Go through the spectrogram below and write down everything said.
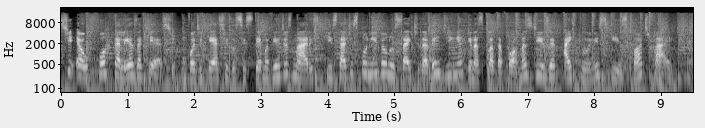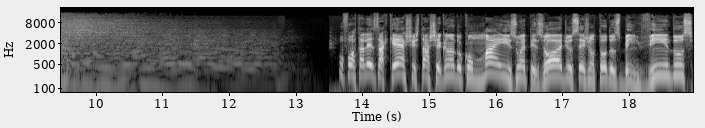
Este é o Fortaleza Cast, um podcast do Sistema Verdes Mares que está disponível no site da Verdinha e nas plataformas Deezer, iTunes e Spotify. O Fortaleza Cast está chegando com mais um episódio. Sejam todos bem-vindos.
